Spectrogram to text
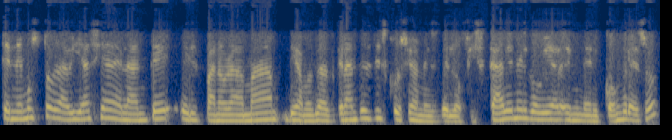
tenemos todavía hacia adelante el panorama, digamos, las grandes discusiones de lo fiscal en el gobierno, en el Congreso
